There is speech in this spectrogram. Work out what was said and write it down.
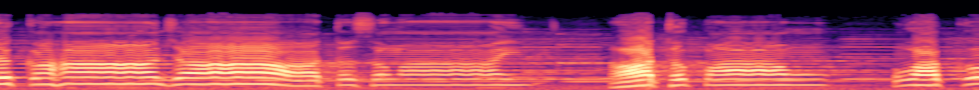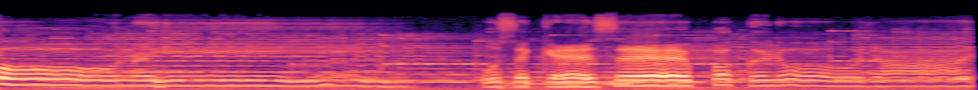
और कहाँ जात समाय हाथ पाँव वाको नहीं। उसे कैसे पकड़ो जाए?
